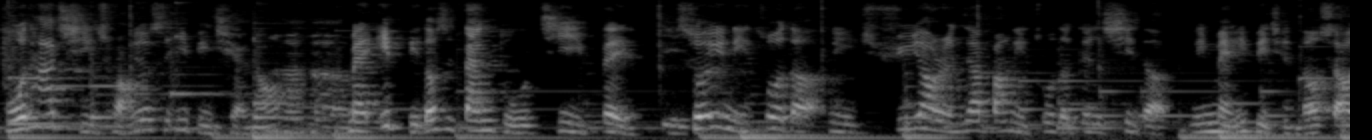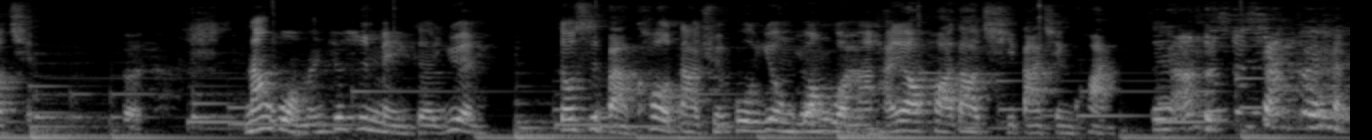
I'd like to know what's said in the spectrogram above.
扶他起床又是一笔钱哦，每一笔都是单独计费，所以你做的，你需要人家帮你做的更细的，你每一笔钱都是要钱，对，然后我们就是每个月都是把扣打全部用光，我们还要花到七八千块，对啊，可是相对很。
